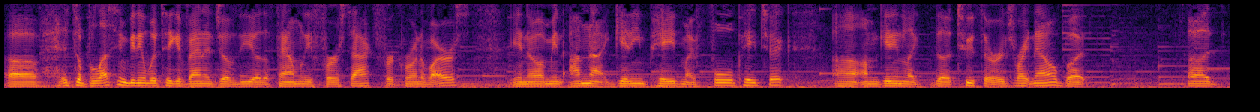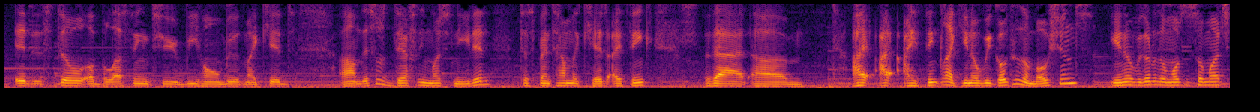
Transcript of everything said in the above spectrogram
uh, it's a blessing being able to take advantage of the uh, the Family First Act for coronavirus. You know, I mean, I'm not getting paid my full paycheck. Uh, I'm getting like the two thirds right now, but uh, it is still a blessing to be home, be with my kids. Um, this was definitely much needed to spend time with kids. I think that. Um, I, I, I think like you know we go through the motions you know we go through the motions so much.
